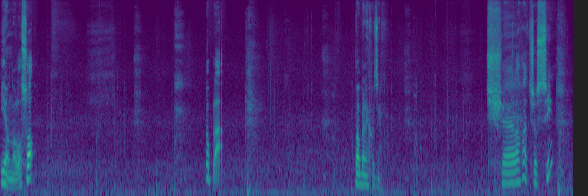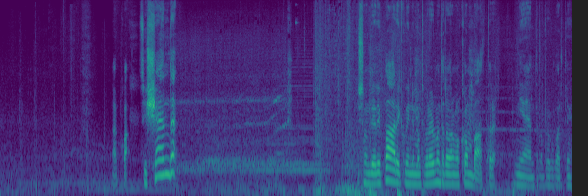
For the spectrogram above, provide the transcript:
Io non lo so. Opla. Va bene così. Ce la faccio sì. Da qua si scende. Ci sono dei ripari, quindi molto probabilmente dovremo combattere. Niente, non preoccuparti.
